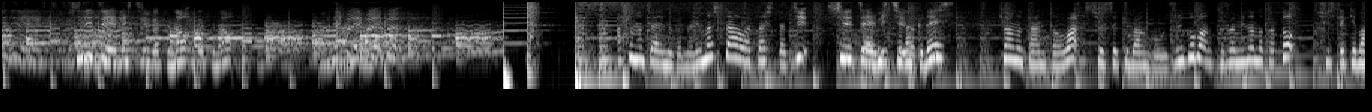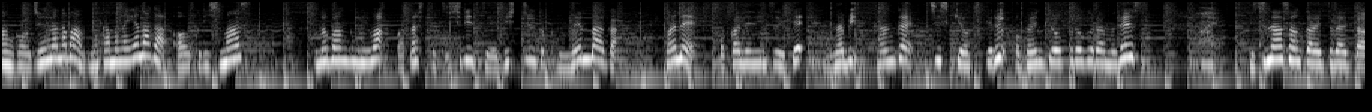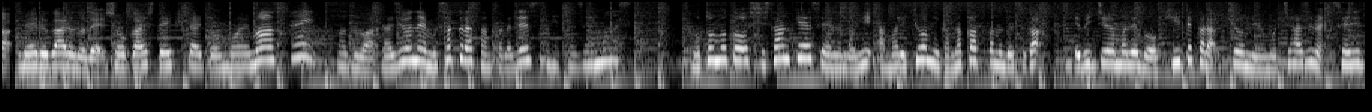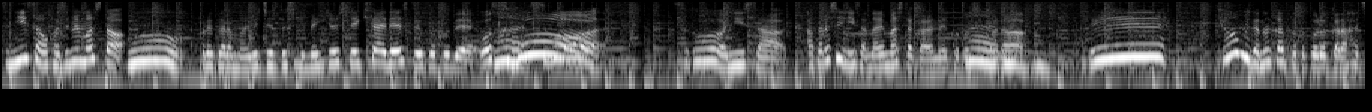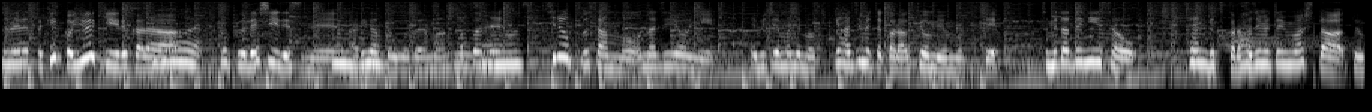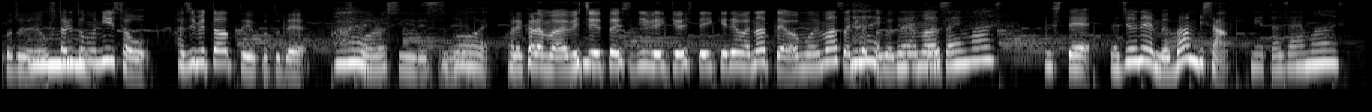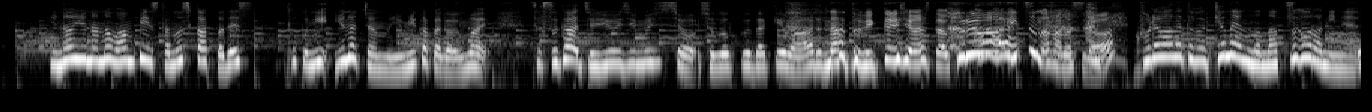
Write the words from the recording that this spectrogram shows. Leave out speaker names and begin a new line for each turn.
私立恵比寿中学のマネ
朝のチャイムが鳴りました。私たち
私立恵比寿中学です。
今日の担当は出席番号15番風見ののかと。
出席番号17番中村やながお送りします。
この番組は私たち私立恵比寿中学のメンバーがマネーお金について学び考え知識をつけるお勉強プログラムです。
はい
リスナーさんからいただいたメールがあるので紹介していきたいと思います。
はい。
まずはラジオネームさくらさんからです。
ありがとうございます
もともと資産形成などにあまり興味がなかったのですがエビチューマネブを聞いてから興味を持ち始め先日 NISA を始めました。
おお
これからもエビチューとして勉強していきたいですということで。おすごい、すごい。NISA 新しい NISA になりましたからね今年から、えー、興味がなかったところから始めるって結構勇気いるから
すご
く嬉しいですね、
うんうん。
ありがとうございます。またねシロップさんも同じようにエビチューマネブを聞き始めてから興味を持って積み立て NISA を先月から始めてみましたということでね、
うん
お二人とも NISA を始めたということで素晴
は
らしいですね、
すごい。
これからもエビチューと一緒に勉強していければなって思います。ありがとうございます、
ざいます。
そしてラジオネームバンビさん。
ありがとうございます
ゆなゆなのワンピース楽しかったです。特にゆなちゃんの読み方がうまい。さすが女優事務所所属だけはあるなとびっくりしました。これはいつの話だ？
これはね多分去年の夏頃にね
